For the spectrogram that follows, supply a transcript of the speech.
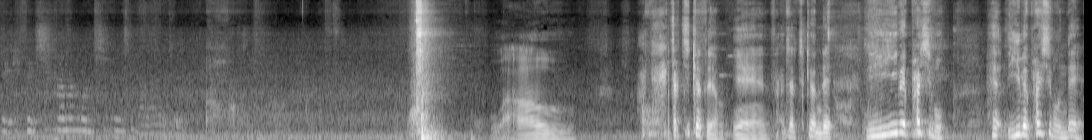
100, 110 하는 건 치고 나와야 돼. 와우. 아, 살짝 찍혔어요. 예, 살짝 찍혔는데 285, 285인데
